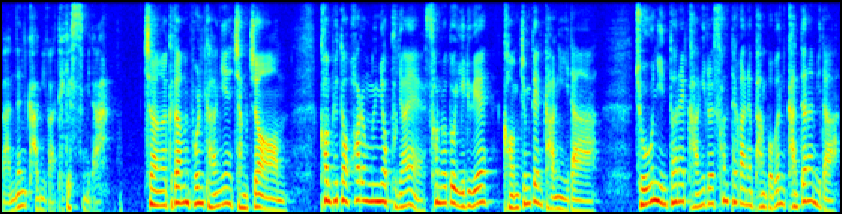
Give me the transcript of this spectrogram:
맞는 강의가 되겠습니다. 자, 그 다음은 본 강의의 장점. 컴퓨터 활용 능력 분야의 선호도 1위에 검증된 강의이다. 좋은 인터넷 강의를 선택하는 방법은 간단합니다.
